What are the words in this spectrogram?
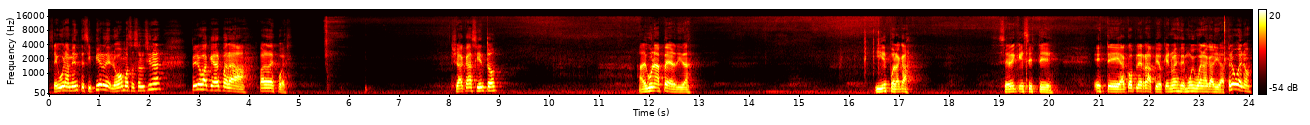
Seguramente si pierde lo vamos a solucionar. Pero va a quedar para, para después. Ya acá siento alguna pérdida. Y es por acá. Se ve que es este, este acople rápido, que no es de muy buena calidad. Pero bueno,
